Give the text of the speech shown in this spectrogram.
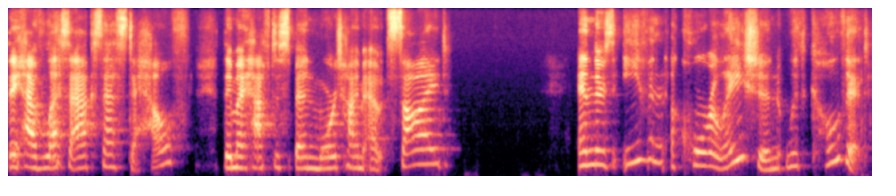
They have less access to health. They might have to spend more time outside. And there's even a correlation with COVID.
